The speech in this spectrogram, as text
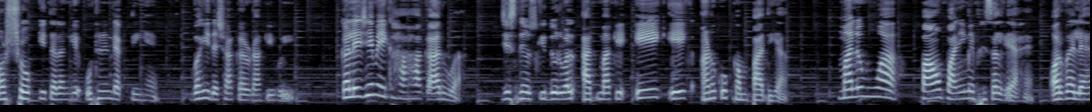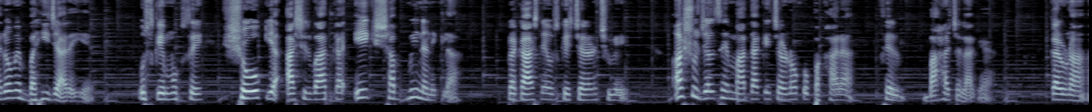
और शोक की तरंगे उठने लगती हैं। वही दशा करुणा की हुई। कलेजे में एक हाहाकार हुआ। जिसने उसकी दुर्बल आत्मा के एक एक अणु को कंपा दिया। मालूम हुआ, पाँव पानी में फिसल गया है और वह लहरों में बही जा रही है। उसके मुख से शोक या आशीर्वाद का एक शब्द भी न निकला। प्रकाश ने उसके चरण छुए। अश्रु जल से माता के चरणों को पखारा, फिर बाहर चला गया। करुणा,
